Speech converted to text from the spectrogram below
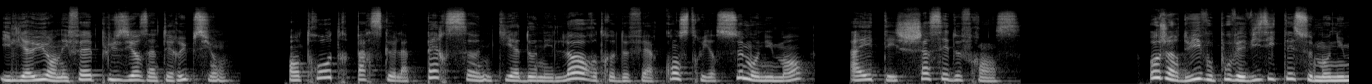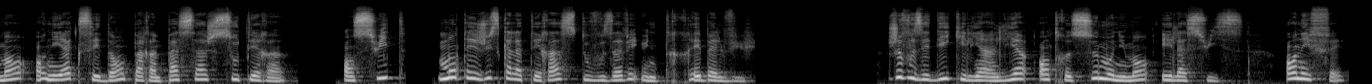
Il y a eu en effet plusieurs interruptions entre autres parce que la personne qui a donné l'ordre de faire construire ce monument a été chassée de France. Aujourd'hui, vous pouvez visiter ce monument en y accédant par un passage souterrain. Ensuite, montez jusqu'à la terrasse d'où vous avez une très belle vue. Je vous ai dit qu'il y a un lien entre ce monument et la Suisse. En effet,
